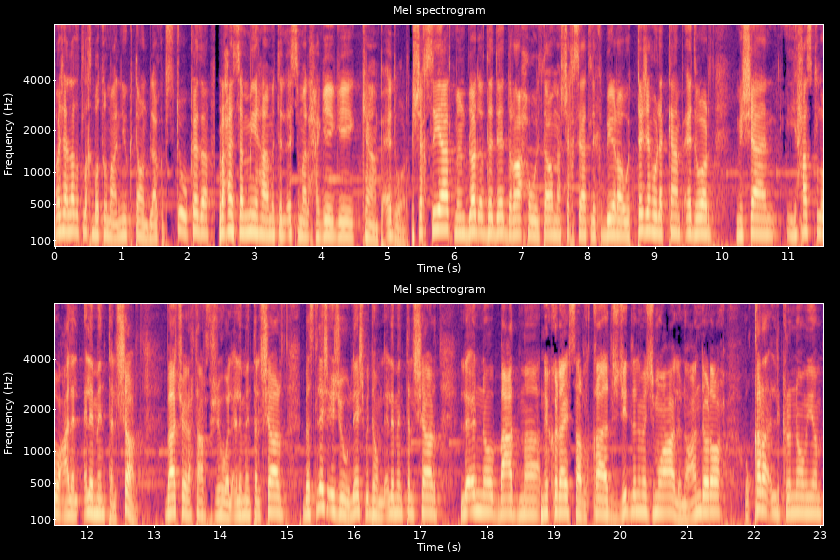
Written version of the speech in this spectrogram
فعشان لا تتلخبطوا مع Nuketown Black Ops 2 وكذا. راح نسميها مثل اسمها الحقيقي Camp Edward الشخصيات من Blood of the Dead راحوا والتقوا مع الشخصيات الكبيرة واتجهوا ل Camp Edward مشان يحصلوا على ال Elemental Shard شوي رح تعرفوا شو هو ال Elemental Shard بس ليش إجوا؟ ليش بدهم ال Elemental Shard لأنه بعد ما نيكولاي صار القائد الجديد للمجموعة لأنه عنده روح وقرأ ال Kronorium.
